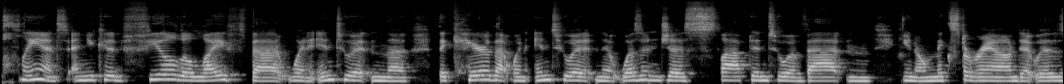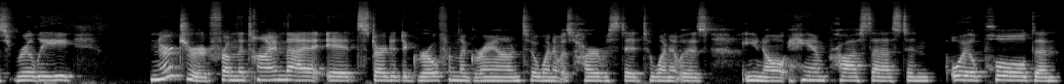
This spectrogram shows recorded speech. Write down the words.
plant. And you could feel the life that went into it and the the care that went into it. And it wasn't just slapped into a vat and you know mixed around. It was really nurtured from the time that it started to grow from the ground to when it was harvested to when it was, you know, hand processed and oil pulled and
